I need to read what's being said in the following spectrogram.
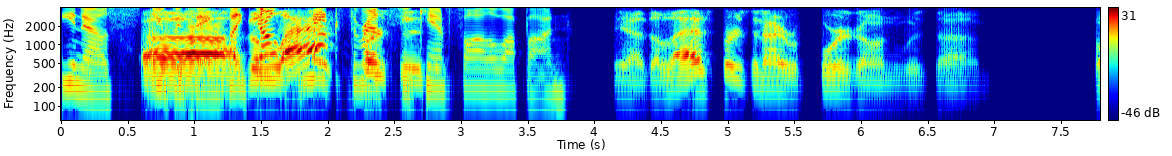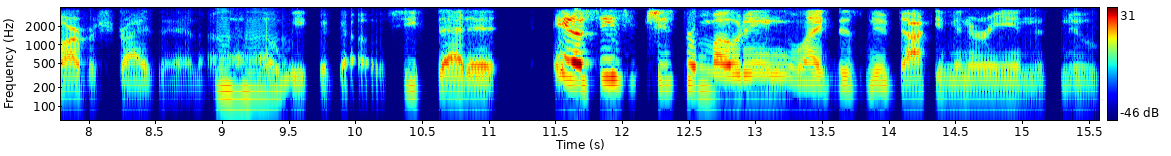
you know, stupid Uh, things like don't make threats you can't follow up on? Yeah, the last person I reported on was um, Barbra Streisand uh, a Mhm. week ago. She said it. You know, she's she's promoting like this new documentary and this new.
